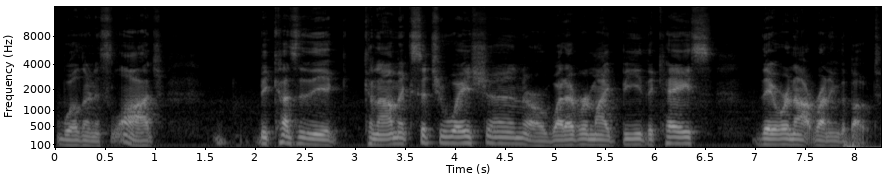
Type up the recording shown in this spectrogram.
Wilderness Lodge because of the economic situation or whatever might be the case, they were not running the boat.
